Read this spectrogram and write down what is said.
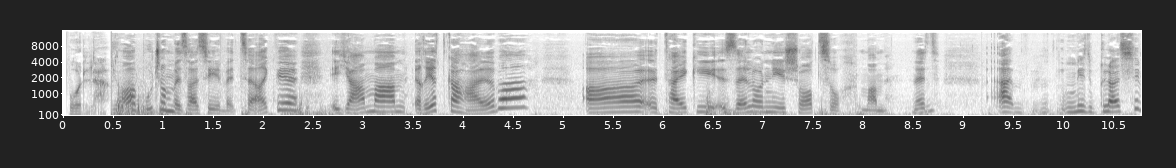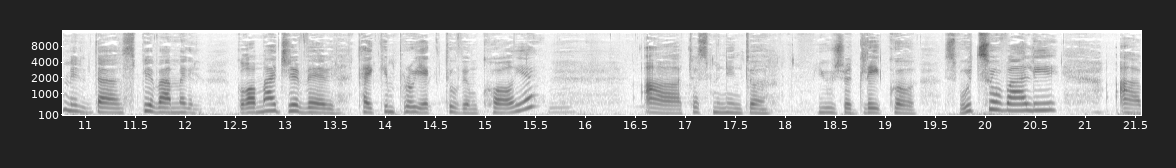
podla. Ja, budżemy zase w cerkwie. Ja mam riedka halba, a taki zelony szorcuch mam, net? A my klasie my da śpiewamy gromadzie w takim projektowym chorze, a tośmy nie to już daleko zwucowali, a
